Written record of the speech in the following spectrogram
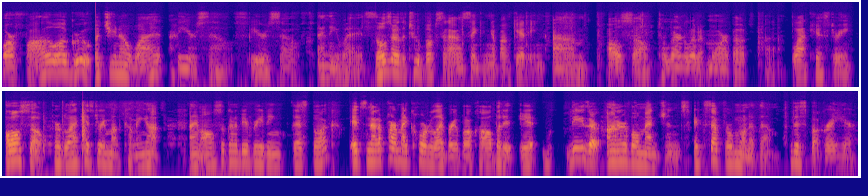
or follow a group, but you know what? Be yourself. Be yourself anyways those are the two books that i was thinking about getting um also to learn a little bit more about uh, black history. Also for black history month coming up i'm also going to be reading this book. It's not a part of my quarter library book haul but it it these are honorable mentions except for one of them this book right here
